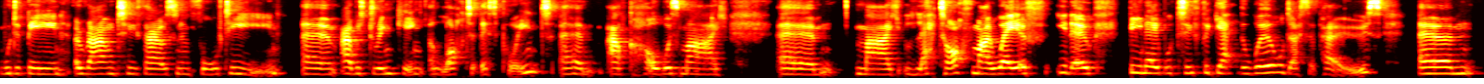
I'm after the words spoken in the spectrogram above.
would have been around 2014. Um, I was drinking a lot at this point. Um, alcohol was my um, my let off, my way of you know being able to forget the world, I suppose. Um,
